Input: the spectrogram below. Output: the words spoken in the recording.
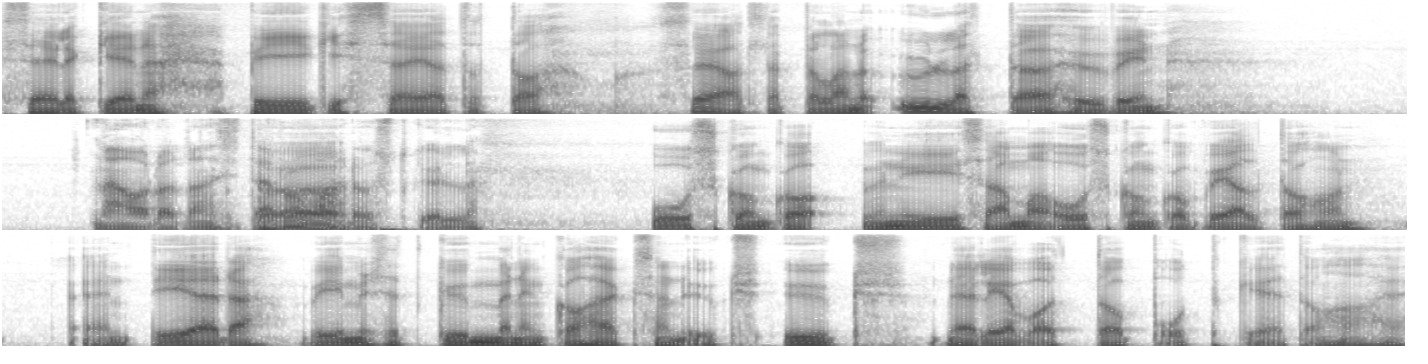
selkeänä piikissä ja tota, Seattle pelannut yllättäen hyvin. Mä odotan sitä romahdusta kyllä. Uskonko, niin sama uskonko vielä tohon, en tiedä. Viimeiset 10, 8, 1, 1, neljä voittoa putkea, onhan he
